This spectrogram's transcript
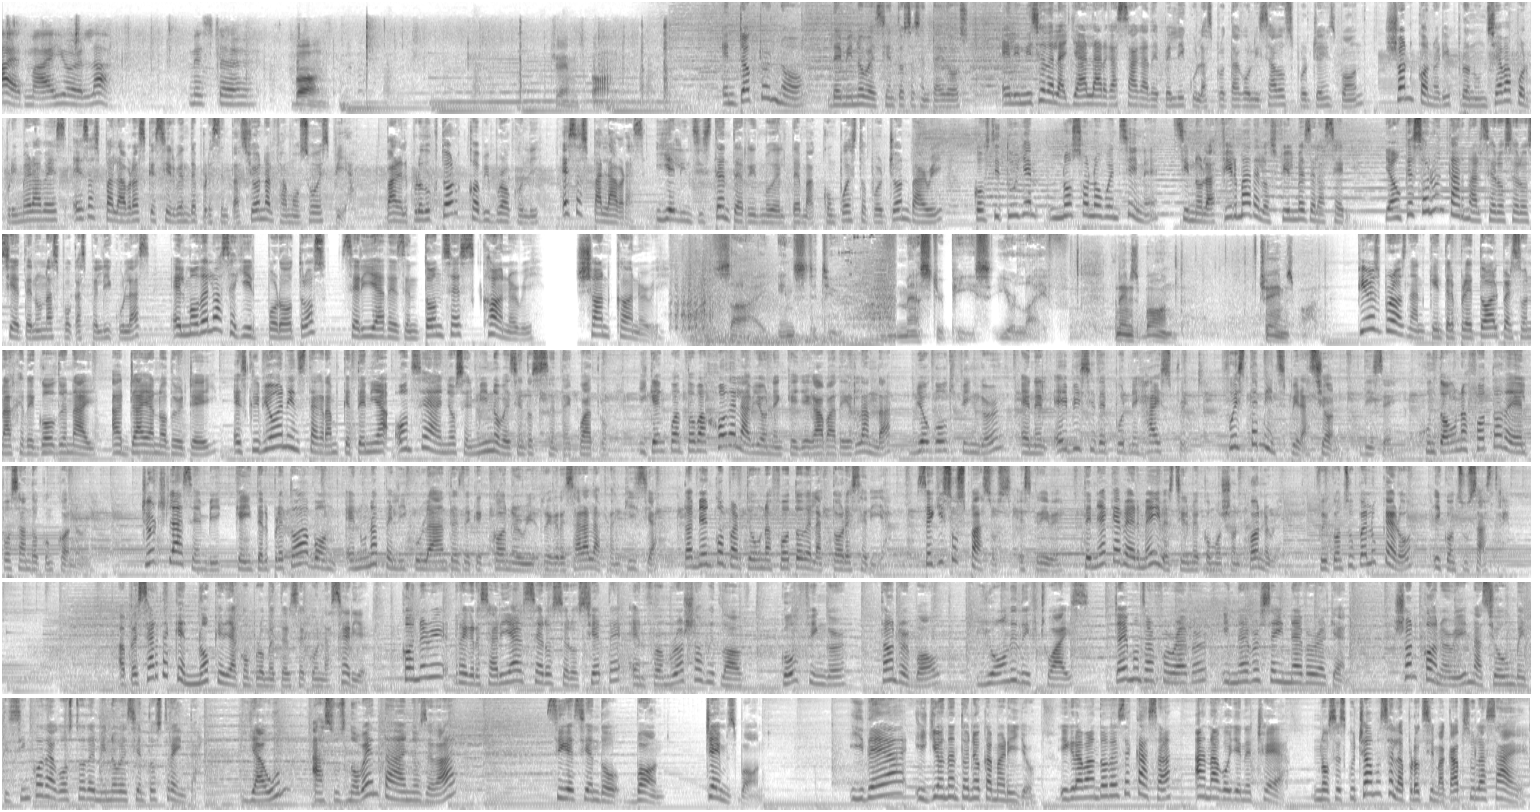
I admire your luck, Mr. Bond. James Bond. En Doctor No, de 1962, el inicio de la ya larga saga de películas protagonizados por James Bond, Sean Connery pronunciaba por primera vez esas palabras que sirven de presentación al famoso espía. Para el productor Kobe Broccoli, esas palabras y el insistente ritmo del tema compuesto por John Barry constituyen no solo buen cine, sino la firma de los filmes de la serie. Y aunque solo encarna al 007 en unas pocas películas, el modelo a seguir por otros sería desde entonces Connery. Sean Connery. Psy Institute. Masterpiece, your life. The name's Bond. James Bond. Pierce Brosnan, que interpretó al personaje de GoldenEye a Die Another Day, escribió en Instagram que tenía 11 años en 1964 y que en cuanto bajó del avión en que llegaba de Irlanda, vio Goldfinger en el ABC de Putney High Street. Fuiste mi inspiración, dice, junto a una foto de él posando con Connery. George Lazenby, que interpretó a Bond en una película antes de que Connery regresara a la franquicia, también compartió una foto del actor ese día. Seguí sus pasos, escribe. Tenía que verme y vestirme como Sean Connery. Fui con su peluquero y con su sastre. A pesar de que no quería comprometerse con la serie, Connery regresaría al 007 en From Russia with Love, Goldfinger, Thunderball, You Only Live Twice, Diamonds Are Forever y Never Say Never Again. Sean Connery nació un 25 de agosto de 1930 y aún a sus 90 años de edad sigue siendo Bond, James Bond. Idea y guion de Antonio Camarillo y grabando desde casa Ana Goyenechea. Nos escuchamos en la próxima cápsula SAE.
